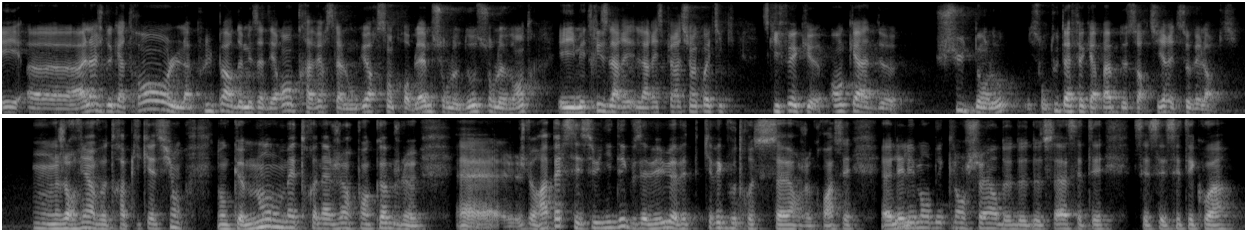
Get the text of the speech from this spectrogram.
Et euh, à l'âge de 4 ans, la plupart de mes adhérents traversent la longueur sans problème, sur le dos, sur le ventre, et ils maîtrisent la, la respiration aquatique. Ce qui fait qu'en cas de chute dans l'eau, ils sont tout à fait capables de sortir et de sauver leur vie. Mmh, je reviens à votre application. Donc, euh, monmaîtrenageur.com, je le, euh, je le rappelle, c'est une idée que vous avez eue avec, avec votre sœur, je crois. C'est euh, l'élément déclencheur de, de, de ça, c'était quoi?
